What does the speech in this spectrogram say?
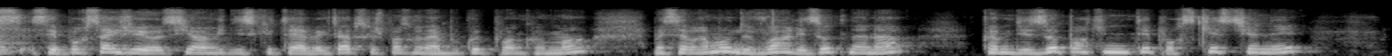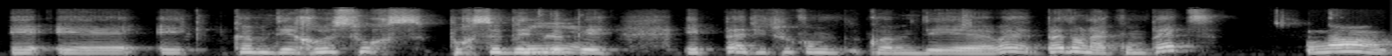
c'est pour ça que j'ai aussi envie de discuter avec toi, parce que je pense qu'on a beaucoup de points communs. Mais c'est vraiment de voir les autres nanas comme des opportunités pour se questionner et, comme des ressources pour se développer. Et pas du tout comme, comme des. Euh, ouais, pas dans la compète. Non.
